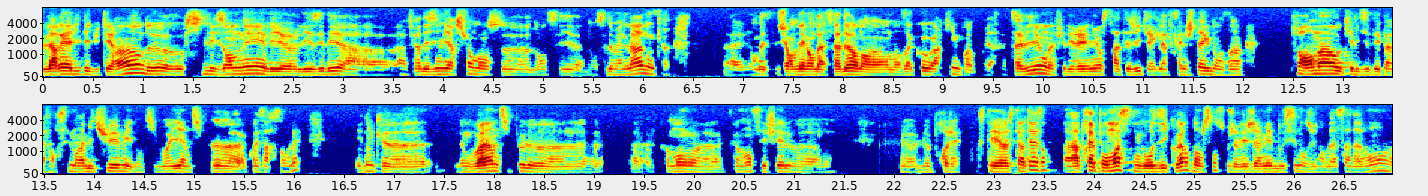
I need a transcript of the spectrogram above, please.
la, réalité du terrain, de aussi les emmener, les, les aider à, faire des immersions dans, ce, dans ces, dans ces domaines-là. Donc, euh, j'ai emmené l'ambassadeur dans, un coworking pour la première fois de sa vie. On a fait des réunions stratégiques avec la French Tech dans un format auquel ils n'étaient pas forcément habitués, mais dont ils voyaient un petit peu euh, à quoi ça ressemblait. Et donc, euh, voilà un petit peu comment s'est fait le, le, projet. C'était intéressant. Après, pour moi, c'est une grosse découverte dans le sens où j'avais jamais bossé dans une ambassade avant.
